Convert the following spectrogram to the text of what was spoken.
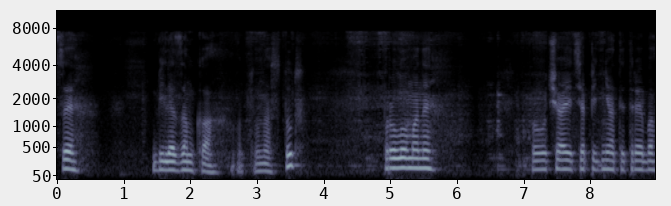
все біля замка. От у нас тут проломане. Получається, підняти треба.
